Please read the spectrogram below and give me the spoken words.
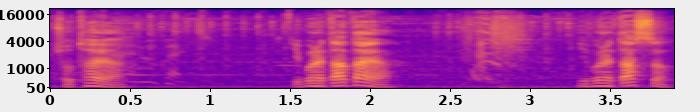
좋다야. 이번에 따다야. 이번에 땄어.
